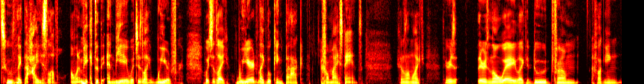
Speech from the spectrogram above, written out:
to like the highest level. I want to make it to the NBA, which is like weird for, which is like weird, like looking back from my stance, because I'm like, there is, there is no way like a dude from a fucking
